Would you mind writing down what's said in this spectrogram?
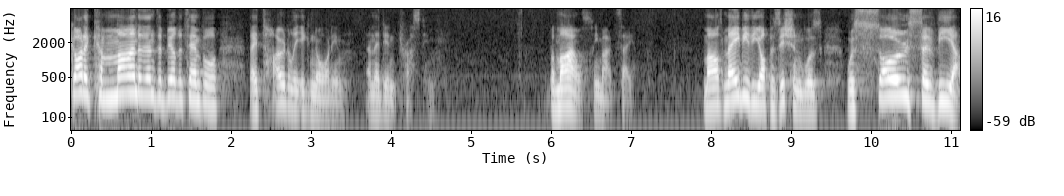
God had commanded them to build the temple, they totally ignored him and they didn't trust him. But Miles, he might say. Miles, maybe the opposition was, was so severe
